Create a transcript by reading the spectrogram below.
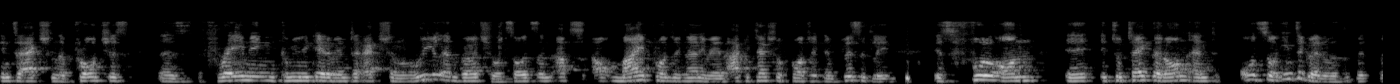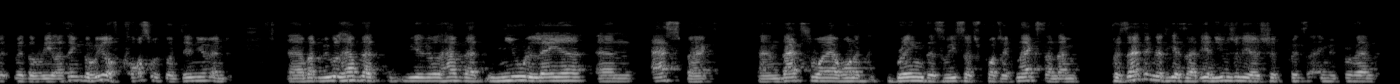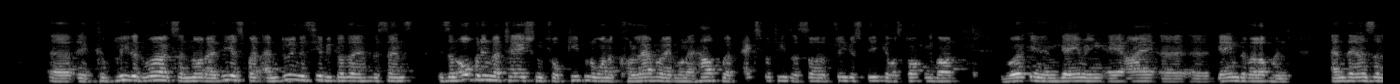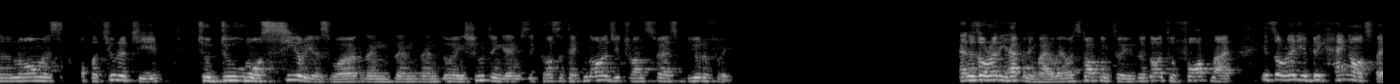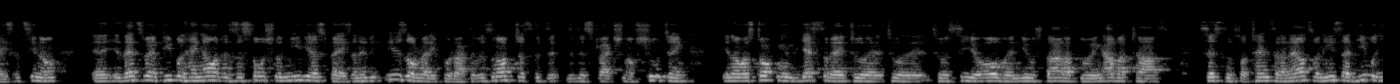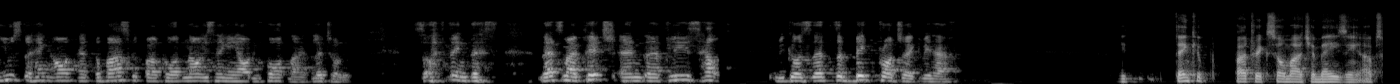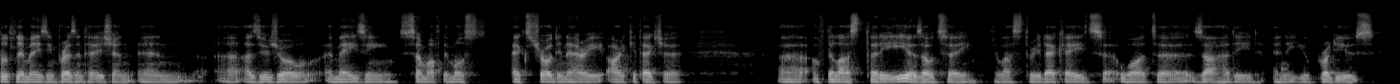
interaction approaches, as framing communicative interaction, real and virtual. So it's an ups, my project anyway, an architectural project implicitly is full on to take that on and also integrated with, with, with, the real. I think the real, of course, will continue, and uh, but we will have that we will have that new layer and aspect, and that's why I want to bring this research project next. And I'm presenting that here's idea, and usually I should present, I mean, present uh, completed works and not ideas, but I'm doing this here because I have the sense it's an open invitation for people who want to collaborate, want to help with expertise. I saw the previous speaker was talking about working in gaming, AI, uh, uh, game development and there's an enormous opportunity to do more serious work than, than, than doing shooting games because the technology transfers beautifully. And it's already happening, by the way. I was talking to you. If you go to Fortnite, it's already a big hangout space. It's, you know, uh, that's where people hang out is a social media space. And it is already productive. It's not just the, the distraction of shooting. You know, I was talking yesterday to a, to a, to a CEO of a new startup doing avatars systems for Tencent and elsewhere. And he said he will used to hang out at the basketball court. Now he's hanging out in Fortnite, literally. So I think that's, that's my pitch and uh, please help because that's a big project we have. Thank you, Patrik, so much. Amazing, absolutely amazing presentation. And uh, as usual, amazing, some of the most extraordinary architecture uh, of the last 30 years, I would say, the last three decades, uh, what uh, Zaha did and you produce.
